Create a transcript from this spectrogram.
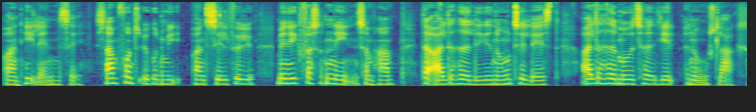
var en helt anden sag. Samfundsøkonomi var en selvfølge, men ikke for sådan en som ham, der aldrig havde ligget nogen til last, aldrig havde modtaget hjælp af nogen slags.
